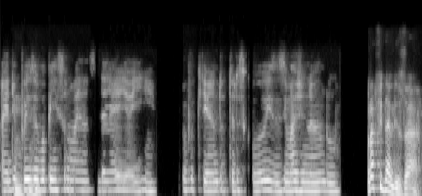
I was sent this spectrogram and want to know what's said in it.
Aí depois uhum. eu vou pensando mais nessa ideia e vou criando outras coisas, imaginando. Para finalizar,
